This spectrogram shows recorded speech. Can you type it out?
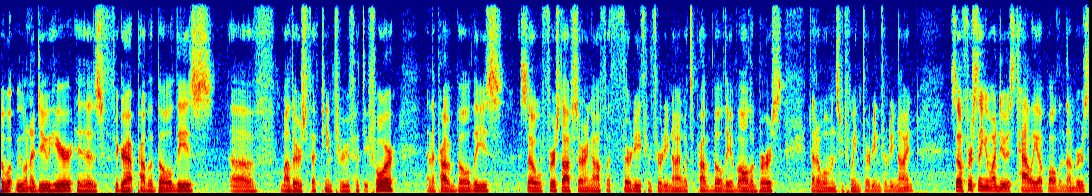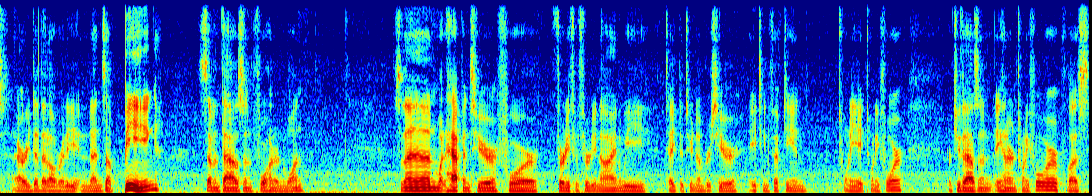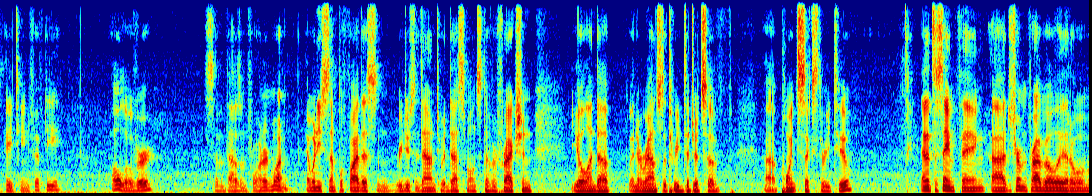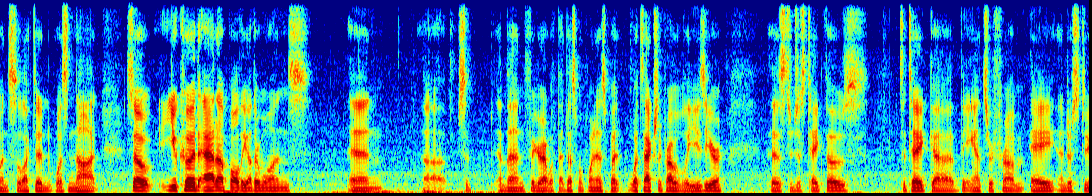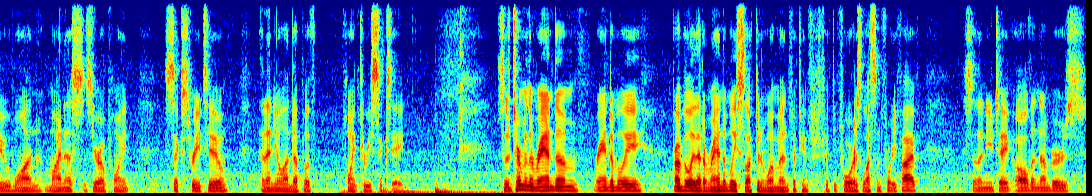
So what we want to do here is figure out probabilities of mothers 15 through 54 and the probabilities. So first off, starting off with 30 through 39, what's the probability of all the births that a woman's between 30 and 39? So first thing you want to do is tally up all the numbers. I already did that already, and it ends up being 7,401. So then what happens here for 30 through 39, we take the two numbers here, 1850 and 2824, or 2,824 plus 1850, all over 7,401. And when you simplify this and reduce it down to a decimal instead of a fraction, you'll end up when it rounds to three digits of uh, 0.632. And it's the same thing. Uh, determine the probability that a woman selected was not. So you could add up all the other ones and uh, and then figure out what that decimal point is. But what's actually probably easier is to just take those, to take uh, the answer from A and just do 1 minus 0.632, and then you'll end up with 0.368. So determine the random, randomly, probability that a randomly selected woman, 15 through 54, is less than 45. So then you take all the numbers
